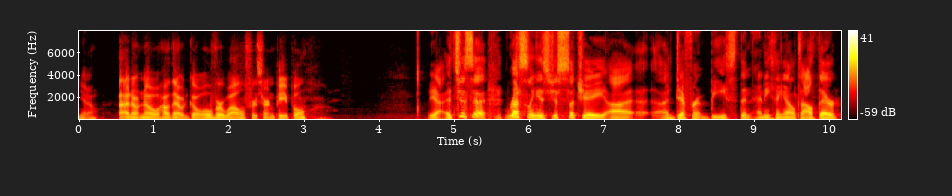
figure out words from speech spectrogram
you know, I don't know how that would go over well for certain people. yeah, it's just a wrestling is just such a uh, a different beast than anything else out there.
